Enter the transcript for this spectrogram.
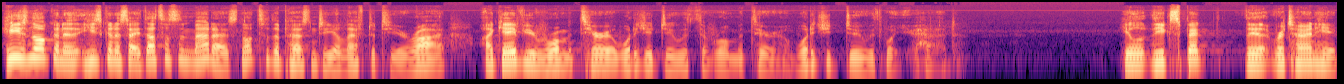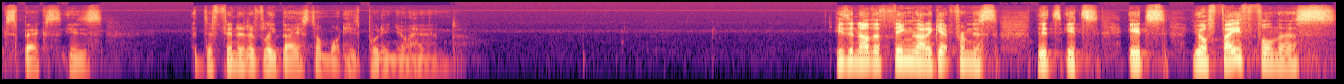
He's not going to, he's going to say, That doesn't matter. It's not to the person to your left or to your right. I gave you raw material. What did you do with the raw material? What did you do with what you had? He'll, the, expect, the return he expects is definitively based on what he's put in your hand. Here's another thing that I get from this it's, it's, it's your faithfulness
